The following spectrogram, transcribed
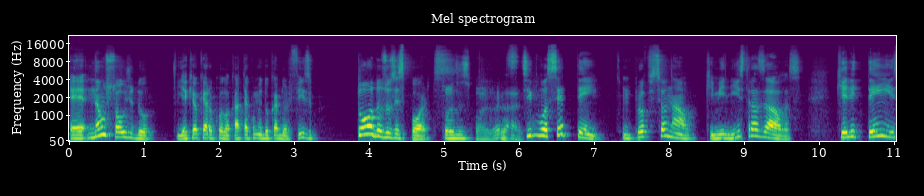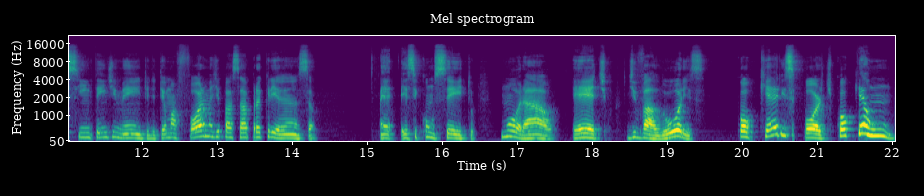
é não só o judô. E aqui eu quero colocar até como educador físico, todos os esportes. Todos os esportes, verdade. Se você tem um profissional que ministra as aulas, que ele tem esse entendimento, ele tem uma forma de passar para a criança, é, esse conceito moral, ético, de valores, qualquer esporte, qualquer um,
